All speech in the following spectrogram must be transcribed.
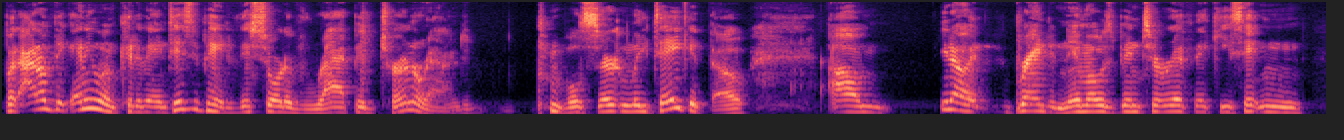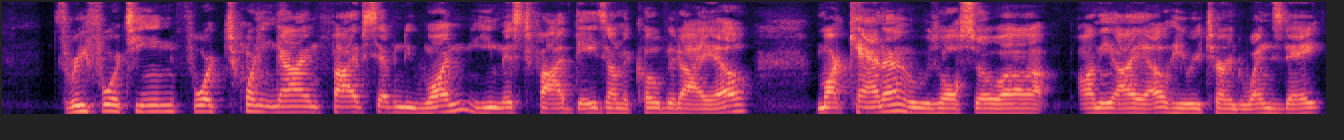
But I don't think anyone could have anticipated this sort of rapid turnaround we'll certainly take it though. Um, you know, Brandon Nimmo's been terrific. He's hitting 314, 429, 571. He missed five days on the COVID IL. Mark Canha, who was also uh, on the IL, he returned Wednesday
